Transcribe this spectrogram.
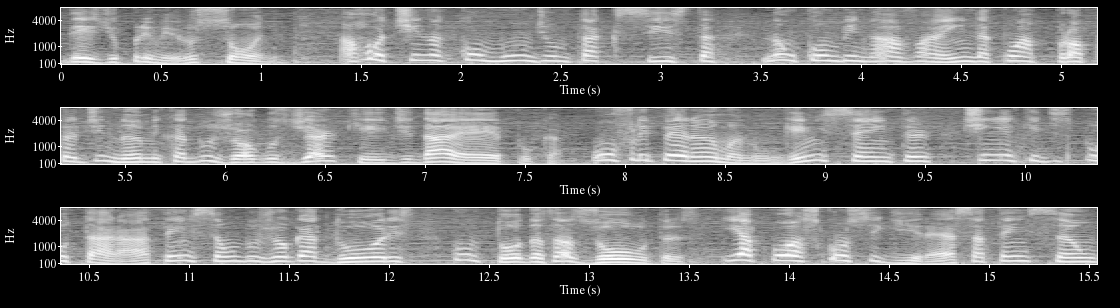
desde o primeiro Sonic. A rotina comum de um taxista não combinava ainda com a própria dinâmica dos jogos de arcade da época. Um fliperama num game center tinha que disputar a atenção dos jogadores com todas as outras, e após conseguir essa atenção,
